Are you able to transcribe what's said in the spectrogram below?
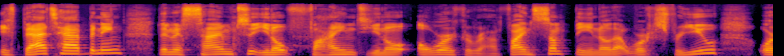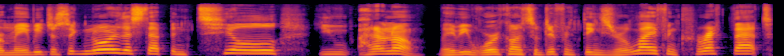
if that's happening, then it's time to, you know, find, you know, a workaround. Find something, you know, that works for you. Or maybe just ignore the step until you, I don't know, maybe work on some different things in your life and correct that.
